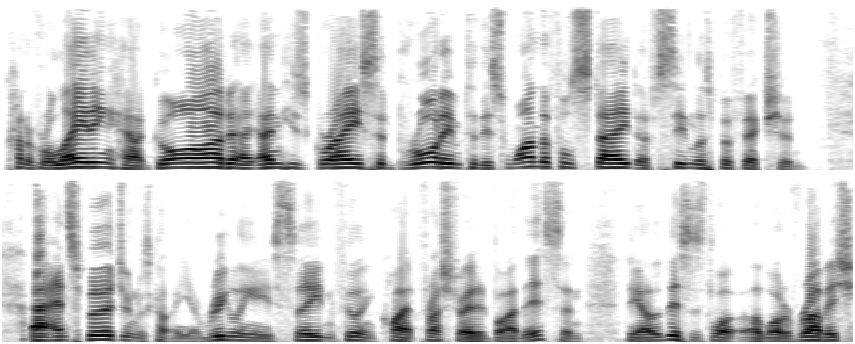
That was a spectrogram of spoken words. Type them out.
kind of relating how God and His grace had brought him to this wonderful state of sinless perfection. Uh, and Spurgeon was kind of you know, wriggling in his seat and feeling quite frustrated by this and thinking, oh, this is a lot of rubbish.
